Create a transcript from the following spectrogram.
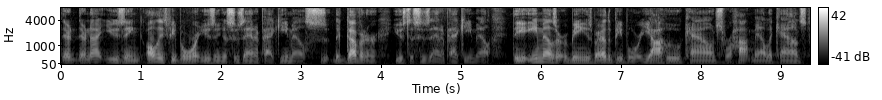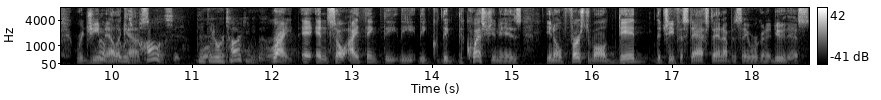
They're, they're not using, all these people weren't using a Susana PAC email. The governor used a Susana PAC email. The emails that were being used by other people were Yahoo accounts, were Hotmail accounts, were Gmail well, accounts. policy that they were talking about. Right. And, and so I think the, the, the, the, the question is, you know, first of all, did the chief of staff stand up and say, we're going to do this,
